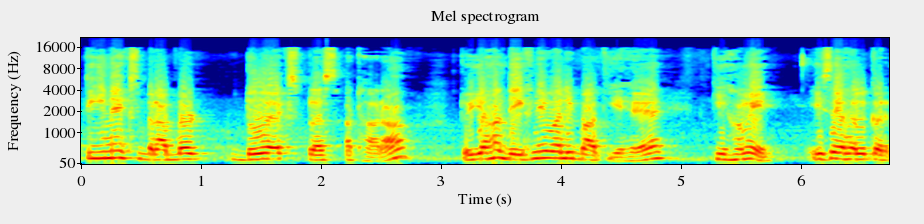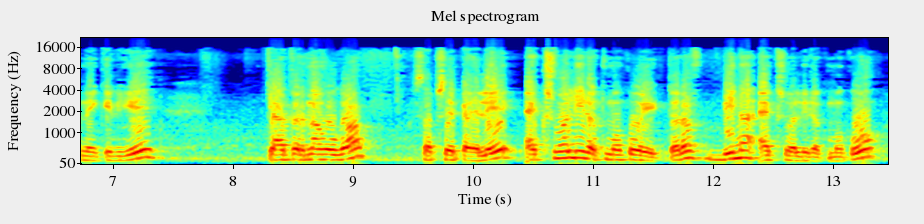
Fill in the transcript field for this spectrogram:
तीन एक्स बराबर दो एक्स प्लस अठारह। तो यहाँ देखने वाली बात यह है कि हमें इसे हल करने के लिए क्या करना होगा? सबसे पहले एक्स वाली रकमों को एक तरफ़, बिना एक्स वाली रकमों को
